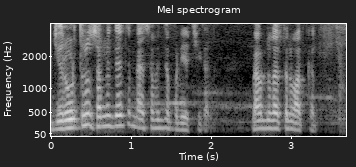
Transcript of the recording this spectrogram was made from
ਜ਼ਰੂਰਤ ਨੂੰ ਸਮਝਦੇ ਤੇ ਮੈਂ ਸਮਝਦਾ ਬੜੀ ਅੱਛੀ ਗੱਲ ਮੈਂ ਉਹਨਾਂ ਦਾ ਧੰਨਵਾਦ ਕਰਦਾ।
